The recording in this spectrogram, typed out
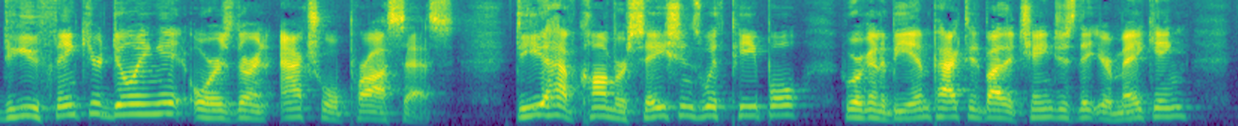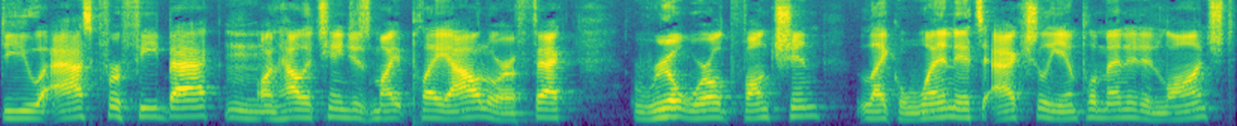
do you think you're doing it or is there an actual process? Do you have conversations with people who are going to be impacted by the changes that you're making? Do you ask for feedback mm-hmm. on how the changes might play out or affect real world function, like when it's actually implemented and launched?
